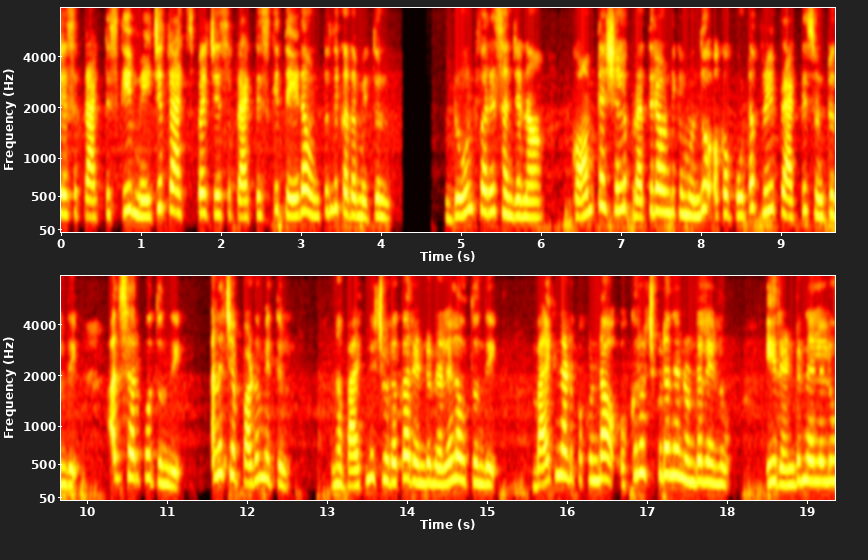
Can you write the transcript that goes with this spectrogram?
చేసే ప్రాక్టీస్కి మేజర్ ట్రాక్స్పై చేసే ప్రాక్టీస్కి తేడా ఉంటుంది కదా మిథున్. డోంట్ వరీ సంజన కాంపిటీషన్లో ప్రతి రౌండ్కి ముందు ఒక పూట ఫ్రీ ప్రాక్టీస్ ఉంటుంది. అది సరిపోతుంది అని చెప్పాడు మిథున్. నా బైక్ని చూడక రెండు నెలలు అవుతుంది. బైక్ నడపకుండా ఒక్కరోజు కూడా నేను ఉండలేను. ఈ రెండు నెలలు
